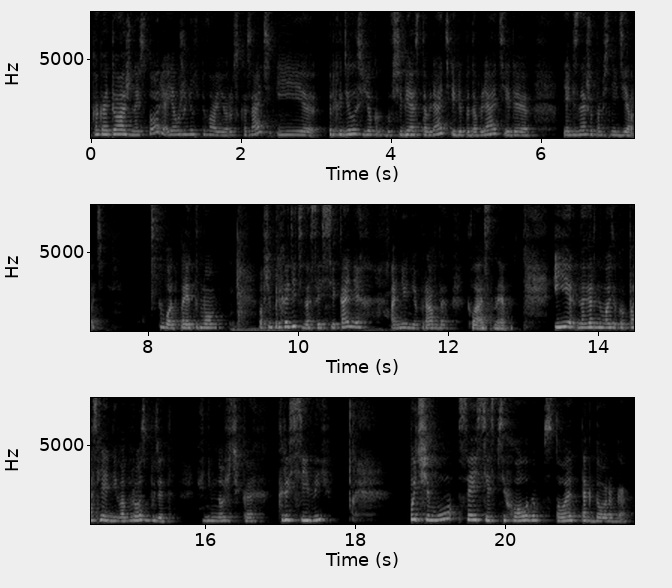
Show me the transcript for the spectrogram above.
какая-то важная история, я уже не успеваю ее рассказать, и приходилось ее как бы в себе оставлять или подавлять, или я не знаю, что там с ней делать. Вот, поэтому, в общем, приходите на сессии Кани, они у нее, правда, классные. И, наверное, мой такой последний вопрос будет немножечко крысиный. Почему сессии с психологом стоят так дорого?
